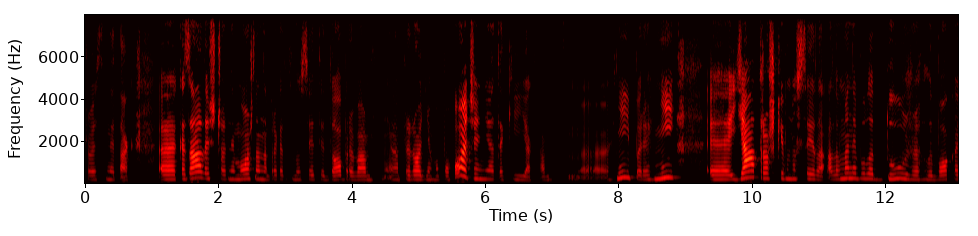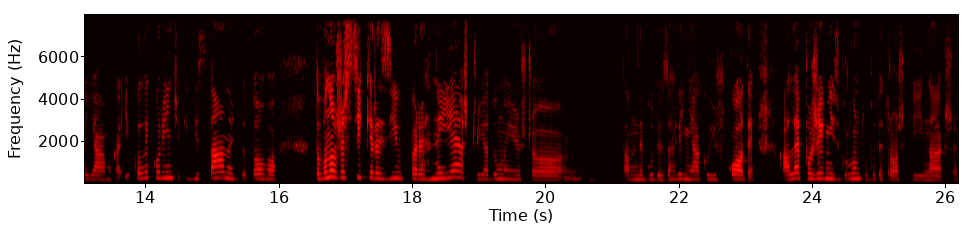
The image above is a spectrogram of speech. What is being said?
щось не так. Е, Казали, що не можна, наприклад, вносити добрива е, природнього походження, такі як там е, гній, перегній. Я трошки вносила, але в мене була дуже глибока ямка. І коли корінчики дістануть до того, то воно вже стільки разів перегниє, що я думаю, що там не буде взагалі ніякої шкоди. Але поживність ґрунту буде трошки інакше.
